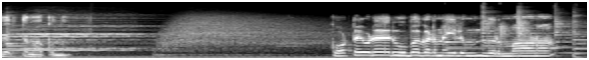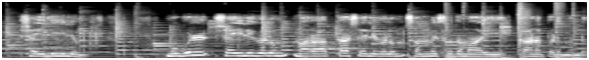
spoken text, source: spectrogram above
വ്യക്തമാക്കുന്നു. കോട്ടയുടെ രൂപഘടനയിലും നിർമ്മാണ ശൈലിയിലും മുഗൾ ശൈലികളും മറാത്ത ശൈലികളും സമ്മിശ്രിതമായി കാണപ്പെടുന്നുണ്ട്.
